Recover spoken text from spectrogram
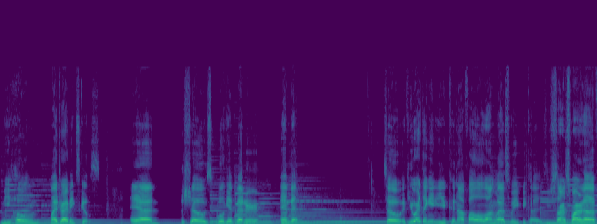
me hone my driving skills. And the shows will get better and better. So if you are thinking you could not follow along last week because you just aren't smart enough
